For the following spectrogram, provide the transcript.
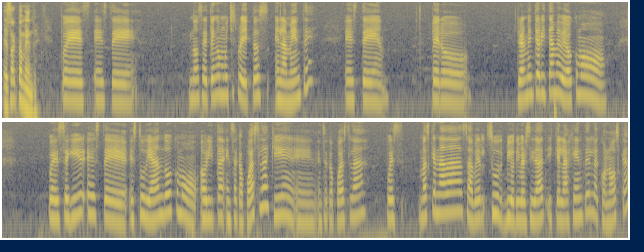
Exactamente. Pues, este, no sé, tengo muchos proyectos en la mente, este, pero realmente ahorita me veo como, pues seguir este, estudiando como ahorita en Zacapuastla, aquí en, en Zacapuastla, pues más que nada saber su biodiversidad y que la gente la conozca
